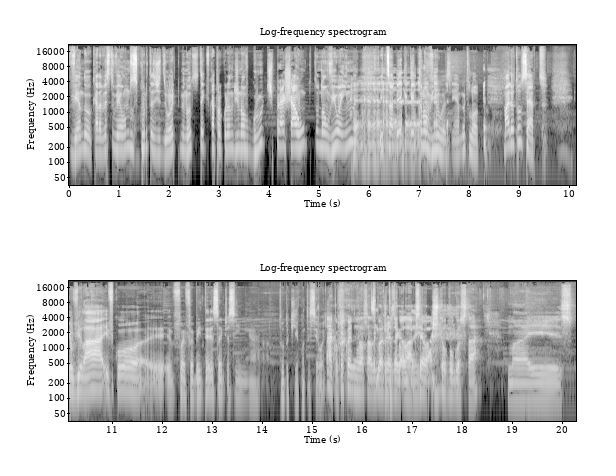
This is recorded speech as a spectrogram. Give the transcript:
vendo, cada vez que tu vê um dos curtas de 8 minutos, tu tem que ficar procurando de novo Groot pra achar um que tu não viu ainda e tu saber que aquele tu não viu, assim, é muito louco. Mas deu tudo certo. Eu vi lá e ficou. Eh, foi, foi bem interessante, assim, tudo que aconteceu ali. Ah, qualquer coisa relacionada a Guardiões da Galáxia aí. eu acho que eu vou gostar. Mas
